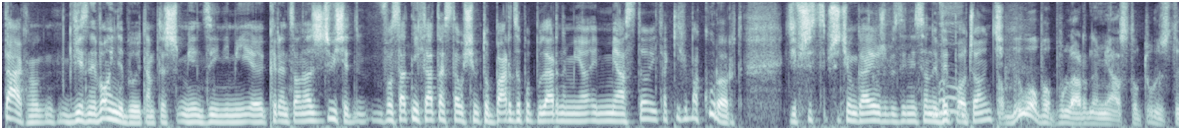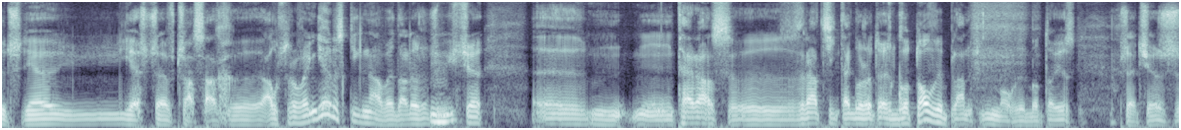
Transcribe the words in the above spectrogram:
Tak, no, Gwiezdne Wojny były tam też między innymi e, kręcone. Rzeczywiście, w ostatnich latach stało się to bardzo popularne mia- miasto i taki chyba kurort, gdzie wszyscy przyciągają, żeby z jednej strony wypocząć. To było popularne miasto turystycznie jeszcze w czasach e, austro-węgierskich nawet, ale rzeczywiście e, mm, teraz z racji tego, że to jest gotowy plan filmowy, bo to jest przecież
